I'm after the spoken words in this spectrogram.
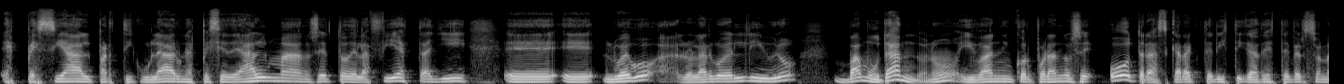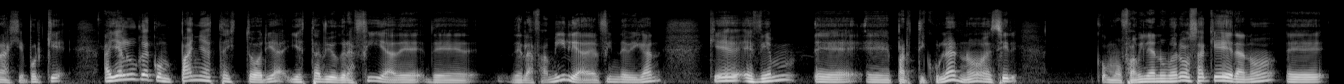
especial, particular, una especie de alma, ¿no es cierto?, de la fiesta allí. Eh, eh, luego, a lo largo del libro, va mutando, ¿no? Y van incorporándose otras características de este personaje, porque hay algo que acompaña esta historia y esta biografía de, de, la familia del fin de Vigan, que es bien eh, eh, particular, ¿no? Es decir, como familia numerosa que era, ¿no? Eh,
